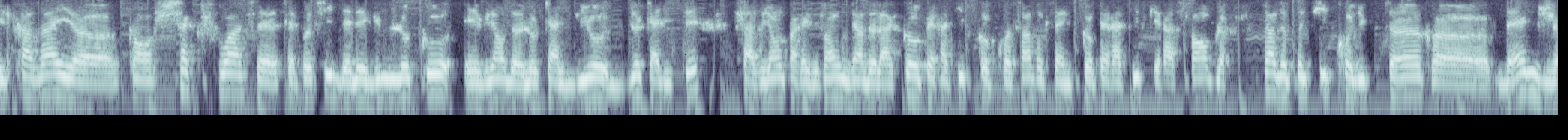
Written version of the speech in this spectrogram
Il travaille euh, quand chaque fois c'est possible des légumes locaux et viande locale bio de qualité. Sa viande par exemple vient de la coopérative Coprosin, donc c'est une coopérative qui rassemble plein de petits producteurs euh, belges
